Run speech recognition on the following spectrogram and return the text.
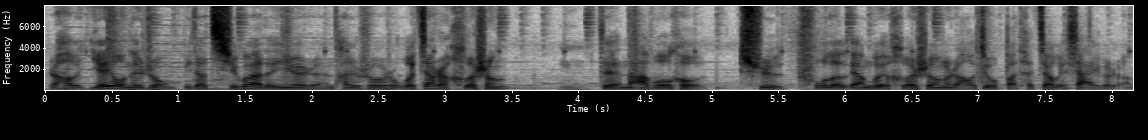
然后也有那种比较奇怪的音乐人，他就说是我加点和声，嗯对，拿 vocal 去铺了两轨和声，然后就把它交给下一个人了。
